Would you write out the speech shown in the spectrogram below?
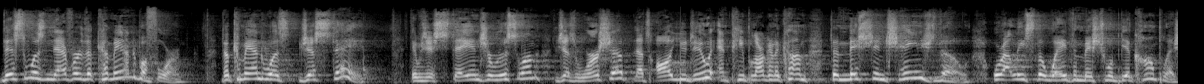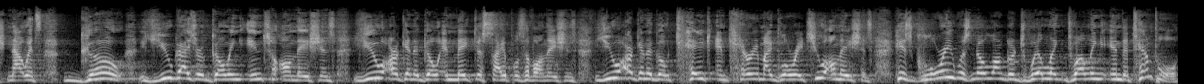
this was never the command before. The command was just stay. It was just stay in Jerusalem, just worship. That's all you do, and people are going to come. The mission changed, though, or at least the way the mission will be accomplished. Now it's go. You guys are going into all nations. You are going to go and make disciples of all nations. You are going to go take and carry my glory to all nations. His glory was no longer dwelling, dwelling in the temple,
